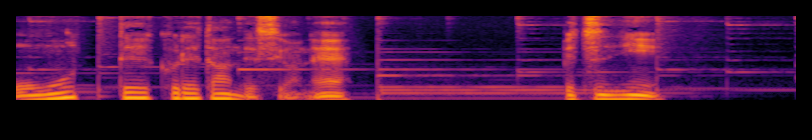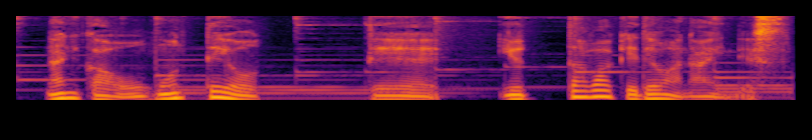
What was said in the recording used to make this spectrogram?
おごってくれたんですよね。別に何かおごってよって言ったわけではないんです。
